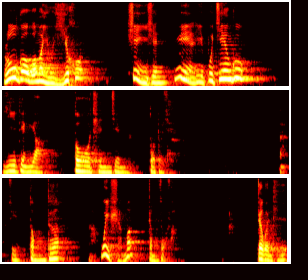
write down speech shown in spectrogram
如果我们有疑惑，信心愿力不坚固，一定要多听经，多读经。啊，所以懂得啊，为什么这么做法，这问题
